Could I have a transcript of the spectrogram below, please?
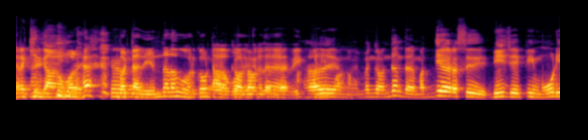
இறக்கியிருக்காங்க போல பட் அது எந்த அளவுக்கு ஒர்க் அவுட் ஆக அதாவது பார்க்கலாம். இவங்க வந்து அந்த மத்திய அரசு பிஜேபி மோடி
